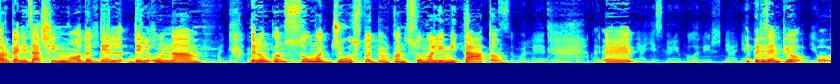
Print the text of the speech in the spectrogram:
organizzarci in modo del, del una- del un consumo giusto, di un consumo limitato. Eh, per esempio, oh,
